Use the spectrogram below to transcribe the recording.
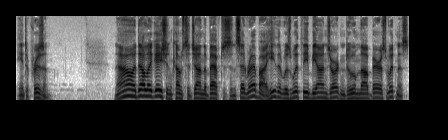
into prison. Now a delegation comes to John the Baptist and said, Rabbi, he that was with thee beyond Jordan, to whom thou bearest witness,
